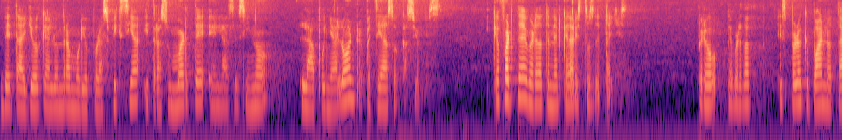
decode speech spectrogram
detalló que Alondra murió por asfixia y tras su muerte el asesino la apuñaló en repetidas ocasiones. Qué fuerte de verdad tener que dar estos detalles. Pero de verdad espero que puedan notar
